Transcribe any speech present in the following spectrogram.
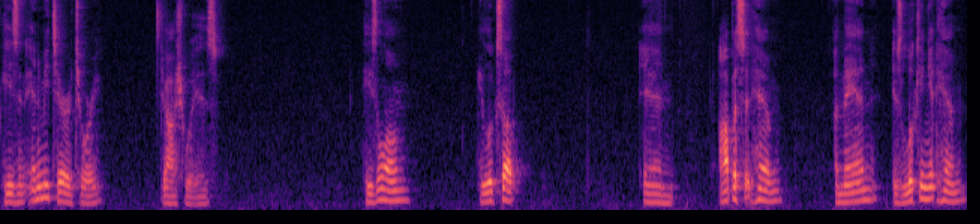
He's in enemy territory, Joshua is. He's alone. He looks up, and opposite him, a man is looking at him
